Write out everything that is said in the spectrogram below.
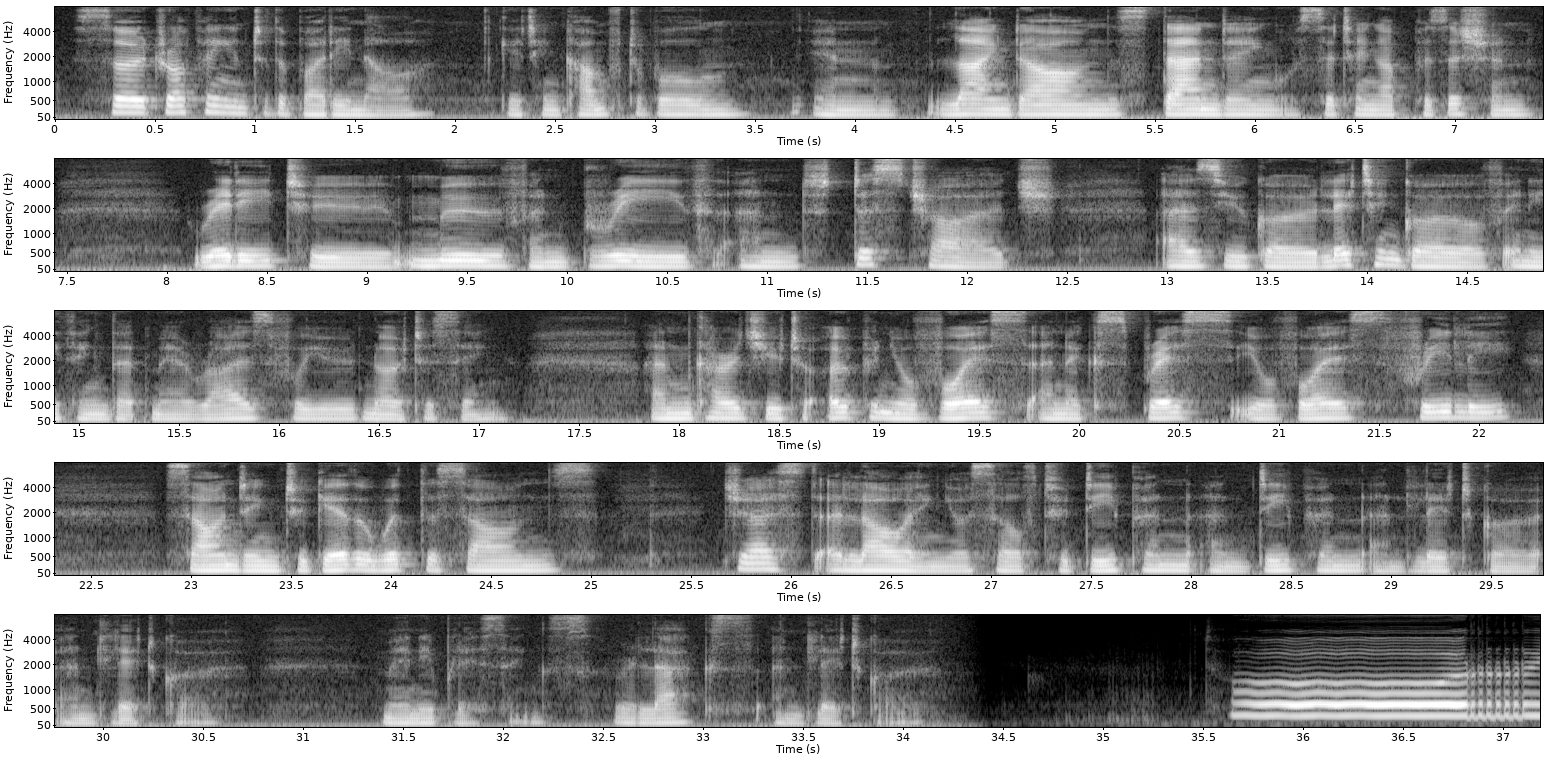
So, dropping into the body now, getting comfortable in lying down, standing, or sitting up position, ready to move and breathe and discharge as you go, letting go of anything that may arise for you, noticing. I encourage you to open your voice and express your voice freely sounding together with the sounds, just allowing yourself to deepen and deepen and let go and let go. Many blessings. Relax and let go. Oriam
